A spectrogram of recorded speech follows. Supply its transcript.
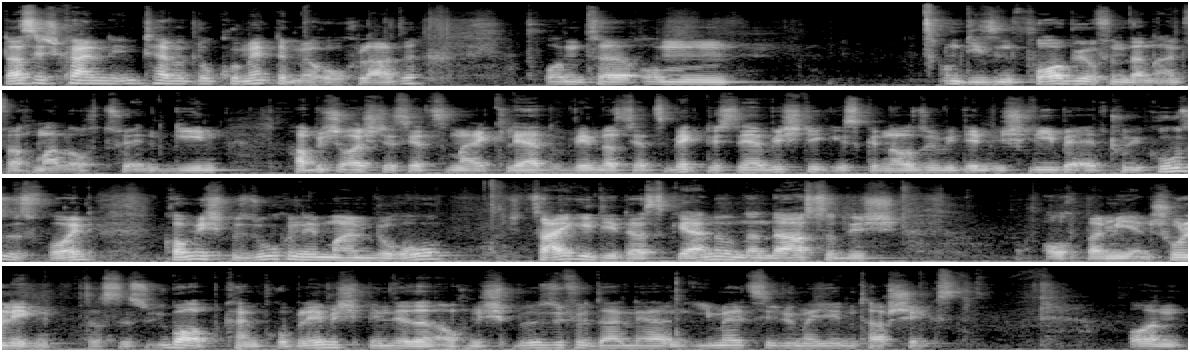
dass ich keine internen Dokumente mehr hochlade. Und äh, um, um diesen Vorwürfen dann einfach mal auch zu entgehen, habe ich euch das jetzt mal erklärt. Wem das jetzt wirklich sehr wichtig ist, genauso wie dem Ich liebe Ed Tuikusis Freund, komme ich besuchen in meinem Büro. Ich zeige dir das gerne und dann darfst du dich auch bei mir entschuldigen. Das ist überhaupt kein Problem. Ich bin dir dann auch nicht böse für deine E-Mails, die du mir jeden Tag schickst. Und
